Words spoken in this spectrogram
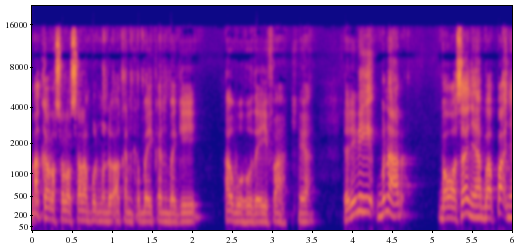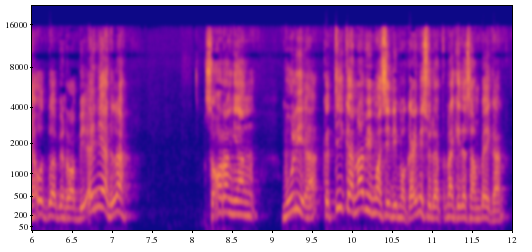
Maka Rasulullah SAW pun mendoakan kebaikan bagi Abu Hudzaifah. Ya. Dan ini benar bahwasanya bapaknya Utbah bin Rabi'ah ini adalah seorang yang mulia ketika Nabi masih di Mekah ini sudah pernah kita sampaikan.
